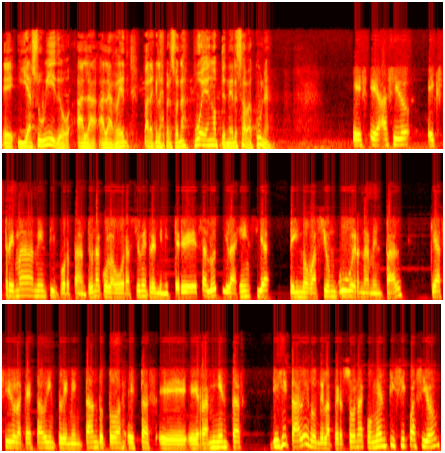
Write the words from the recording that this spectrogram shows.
eh, y ha subido a la, a la red para que las personas puedan obtener esa vacuna? es, eh, ha sido extremadamente importante, una colaboración entre el Ministerio de Salud y la Agencia de Innovación Gubernamental, que ha sido la que ha estado implementando todas estas eh, herramientas digitales donde la persona con anticipación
